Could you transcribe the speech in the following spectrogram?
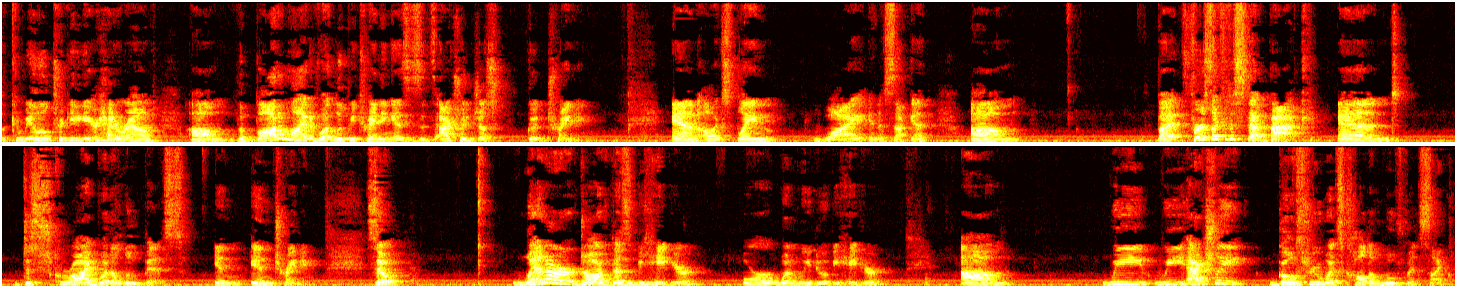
it can be a little tricky to get your head around. Um, the bottom line of what loopy training is is it's actually just good training, and I'll explain why in a second. Um, but first, I'm going to step back and describe what a loop is in in training. So, when our dog does a behavior, or when we do a behavior, um, we we actually go through what's called a movement cycle.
